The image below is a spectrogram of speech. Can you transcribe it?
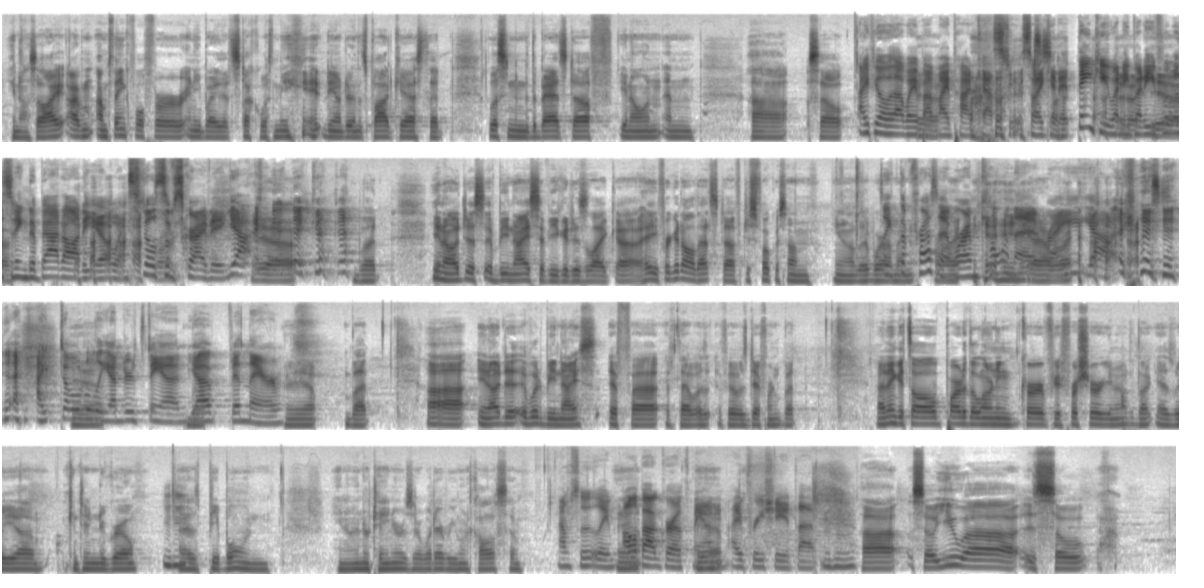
you know so I I'm, I'm thankful for anybody that's stuck with me you know doing this podcast that listening to the bad stuff you know and and uh, so I feel that way about Yeah. my podcast too, so I get it. Thank you, anybody, for listening to bad audio and still subscribing. Yeah. Yeah. but you know, it just it'd be nice if you could just like, uh, hey, forget all that stuff. Just focus on you know the, where It's I'm like the present where I'm killing Yeah, it, right? Yeah. I totally Yeah. understand. Yep, been there. Yep. but uh, you know, it, it would be nice if uh, if that was if it was different. But I think it's all part of the learning curve for- for sure. You know, as we uh, continue to grow Mm-hmm. as people and you know entertainers or whatever you want to call us. So. Absolutely. Yeah. All about growth, man. Yeah. I appreciate that. Mhm. Uh, so you uh, so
